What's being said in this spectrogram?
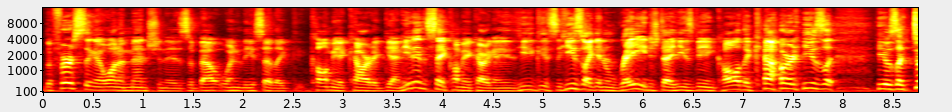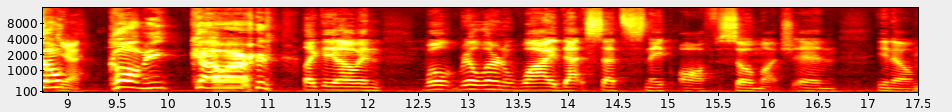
the first thing I want to mention is about when he said like "call me a coward again." He didn't say "call me a coward again." He, he's, he's like enraged that he's being called a coward. He's like he was like, "Don't Yeah. call me coward!" like you know, and we'll we'll learn why that sets Snape off so much, and you know,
